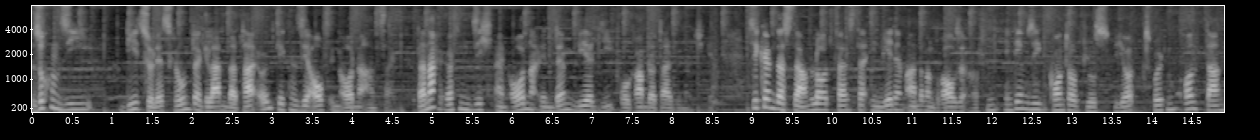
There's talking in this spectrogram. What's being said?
suchen Sie die zuletzt heruntergeladene Datei und klicken Sie auf in Ordner anzeigen. Danach öffnet sich ein Ordner, in dem wir die Programmdatei benötigen. Sie können das Download-Fenster in jedem anderen Browser öffnen, indem Sie Ctrl plus J drücken und dann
